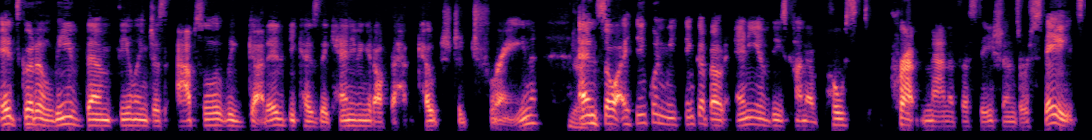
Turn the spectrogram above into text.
It's going to leave them feeling just absolutely gutted because they can't even get off the couch to train. Yeah. And so, I think when we think about any of these kind of post prep manifestations or states,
